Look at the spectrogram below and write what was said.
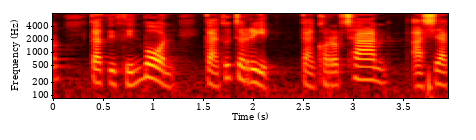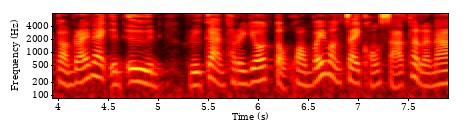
ศ การติดสินบน การทุจริต การคอร์รัปชันอาชญากรรมร้ายแรงอื่น ๆ หรือการทรยศต่อความไว้วางใจของสาธารณะ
